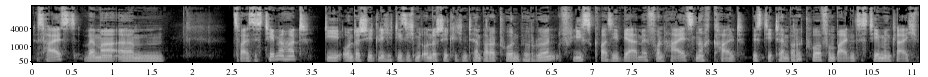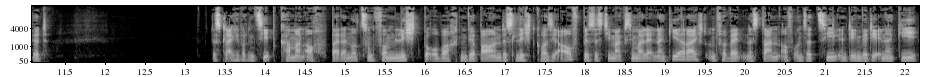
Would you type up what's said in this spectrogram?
Das heißt, wenn man ähm, zwei Systeme hat, die unterschiedliche, die sich mit unterschiedlichen Temperaturen berühren, fließt quasi Wärme von heiß nach kalt, bis die Temperatur von beiden Systemen gleich wird. Das gleiche Prinzip kann man auch bei der Nutzung vom Licht beobachten. Wir bauen das Licht quasi auf, bis es die maximale Energie erreicht und verwenden es dann auf unser Ziel, indem wir die Energie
